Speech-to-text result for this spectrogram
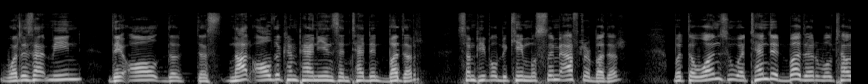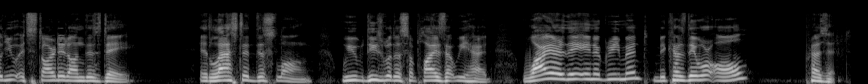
What does that mean? They all, the, the, not all the companions attended Badr. Some people became Muslim after Badr. But the ones who attended Badr will tell you it started on this day. It lasted this long. We, these were the supplies that we had. Why are they in agreement? Because they were all present.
